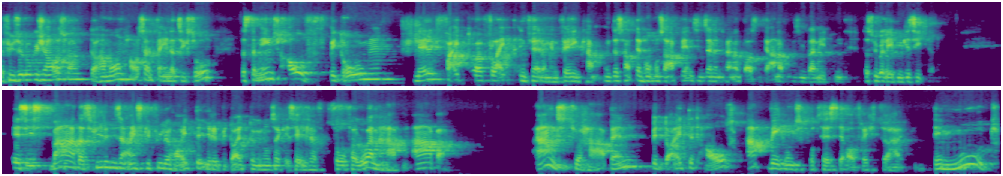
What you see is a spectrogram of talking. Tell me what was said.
Der physiologische Haushalt, der Hormonhaushalt verändert sich so, dass der Mensch auf Bedrohungen schnell Fight-or-Flight-Entscheidungen fällen kann. Und das hat den Homo sapiens in seinen 300.000 Jahren auf diesem Planeten das Überleben gesichert. Es ist wahr, dass viele dieser Angstgefühle heute ihre Bedeutung in unserer Gesellschaft so verloren haben. Aber Angst zu haben bedeutet auch, Abwägungsprozesse aufrechtzuerhalten. Den Mut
